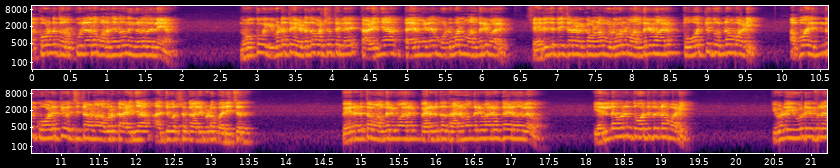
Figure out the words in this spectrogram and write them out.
അക്കൗണ്ട് തുറക്കൂല എന്ന് പറഞ്ഞത് നിങ്ങൾ തന്നെയാണ്. നോക്കൂ ഇവിടുത്തെ ഇടതുപക്ഷത്തിലെ കഴിഞ്ഞ ടൈമിലെ മുഴുവൻ മന്ത്രിമാരും ശൈലജ ടീച്ചർ അടക്കമുള്ള മുഴുവൻ മന്ത്രിമാരും തോറ്റു തുന്നം പാടി. അപ്പോൾ എന്ത് ക്വാളിറ്റി വെച്ചിട്ടാണ് അവർ കഴിഞ്ഞ അഞ്ചു വർഷക്കാലം ഇവിടെ ഭരിച്ചത്? പേരെടുത്ത മന്ത്രിമാരും പേരെടുത്ത ധനമന്ത്രിമാരും ഒക്കെ ആയിരുന്നല്ലോ. എല്ലാവരും തോറ്റു പാടി ഇവിടെ യു ഡി എഫിലെ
